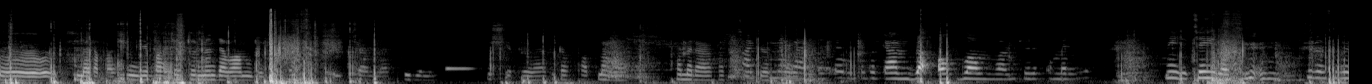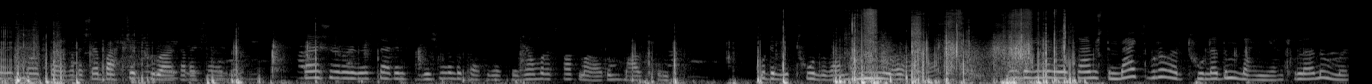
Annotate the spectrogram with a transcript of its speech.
Merhaba. Şimdi bahçe turunun devam ediyoruz. İlkanlar, kuzenim iş yapıyorlar. Burada Fatma var. Kamera arkası çekiyor. Takvime geldik. Burada da Gamze ablam var. Şöyle kamerayı. Neyse çekiler. Şurası böyle bir arkadaşlar. Bahçe turu arkadaşlar. Ben şuraları gösterdim size. Şimdi bu tarafı göstereceğim. Burası Fatma'ların balkonu. Burada bir tuğlalar, minyolar var. Burada yine göstermiştim. Belki buraları turladım ben ya. Turladım mı?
